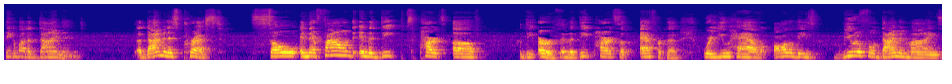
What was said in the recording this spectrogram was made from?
Think about a diamond. A diamond is pressed so, and they're found in the deep parts of the earth in the deep parts of Africa where you have all of these beautiful diamond mines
